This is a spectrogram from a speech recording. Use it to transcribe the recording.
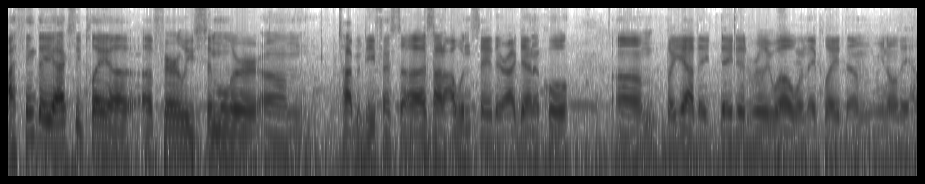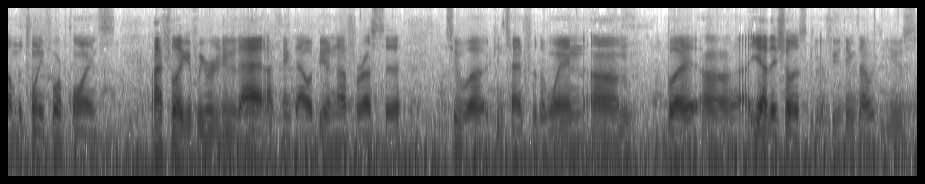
I think they actually play a, a fairly similar um, type of defense to us. I, I wouldn't say they're identical, um, but yeah, they, they did really well when they played them. You know, they held them to 24 points. I feel like if we were to do that, I think that would be enough for us to to uh, contend for the win. Um, but uh, yeah, they showed us a few things that we could use.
